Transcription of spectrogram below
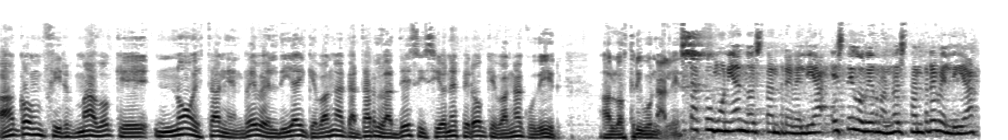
ha confirmado que no están en rebeldía y que van a acatar las decisiones, pero que van a acudir a los tribunales. Esta comunidad no está en rebeldía, este gobierno no está en rebeldía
